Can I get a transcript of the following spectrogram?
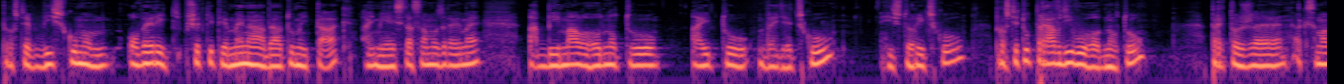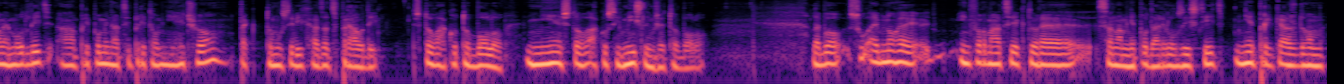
proste výskumom overiť všetky tie mená a dátumy tak, aj miesta samozrejme, aby malo hodnotu aj tú vedeckú, historickú, proste tú pravdivú hodnotu, pretože ak sa máme modliť a pripomínať si pri tom niečo, tak to musí vychádzať z pravdy z toho, ako to bolo. Nie z toho, ako si myslím, že to bolo. Lebo sú aj mnohé informácie, ktoré sa nám nepodarilo zistiť. Nie pri každom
